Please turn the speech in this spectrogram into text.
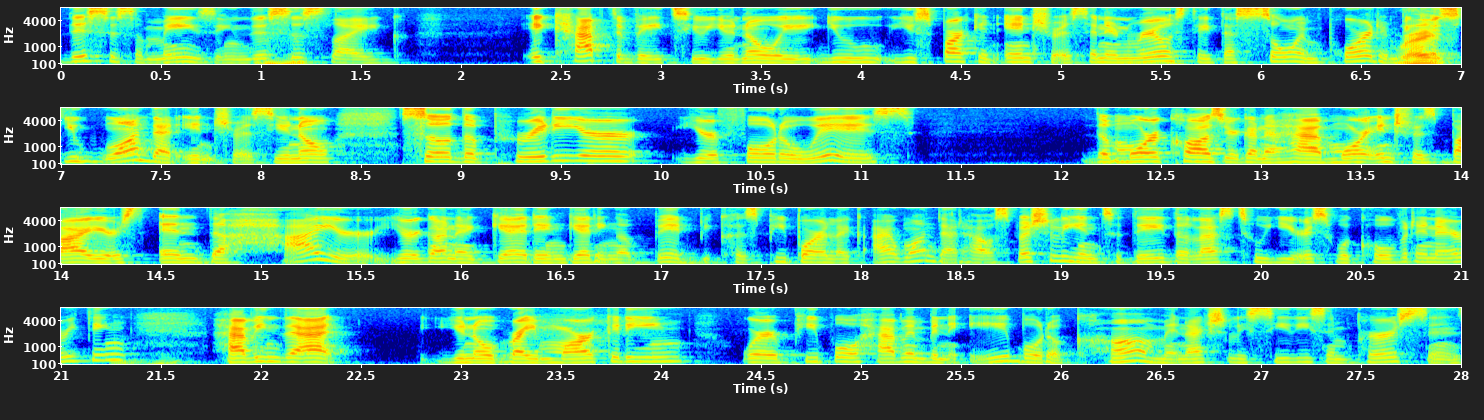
this is amazing. This mm-hmm. is like it captivates you, you know, it, you you spark an interest. And in real estate, that's so important because you want that interest, you know. So the prettier your photo is, the more calls you're gonna have, more interest buyers, and the higher you're gonna get in getting a bid because people are like, I want that house. Especially in today, the last two years with COVID and everything, mm-hmm. having that, you know, right marketing where people haven't been able to come and actually see these in person,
